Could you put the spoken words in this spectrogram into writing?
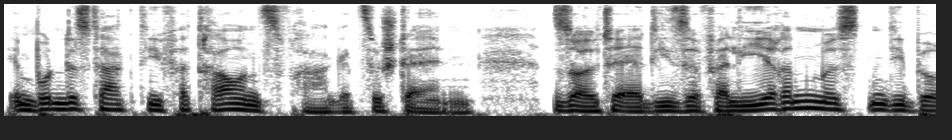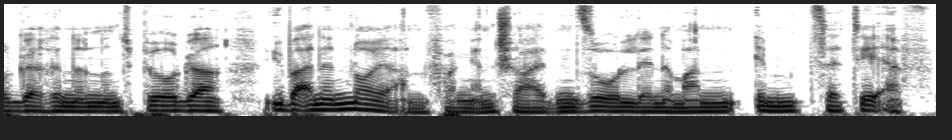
im Bundestag die Vertrauensfrage zu stellen. Sollte er diese verlieren, müssten die Bürgerinnen und Bürger über einen Neuanfang entscheiden, so Linnemann im ZDF.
